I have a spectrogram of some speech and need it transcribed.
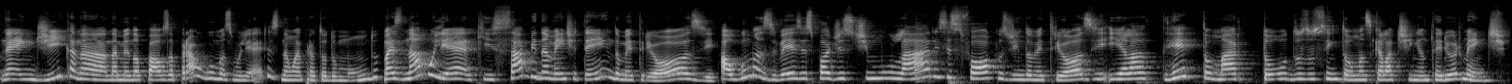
né, indica na, na menopausa para algumas mulheres, não é para todo mundo, mas na mulher que sabidamente tem endometriose, algumas vezes pode estimular esses focos de endometriose e ela retomar todos os sintomas que ela tinha anteriormente.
